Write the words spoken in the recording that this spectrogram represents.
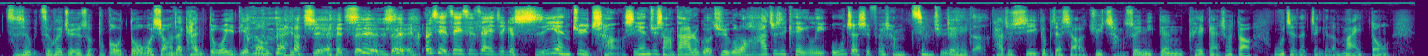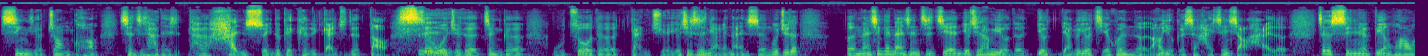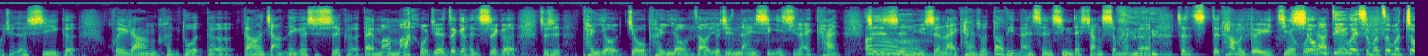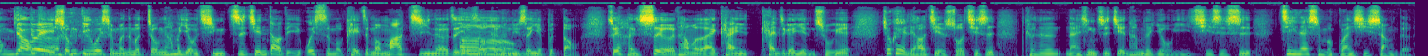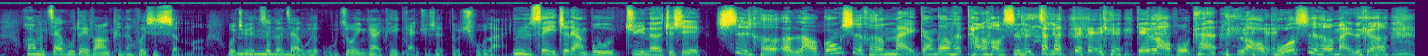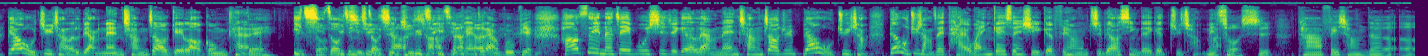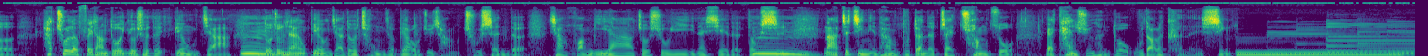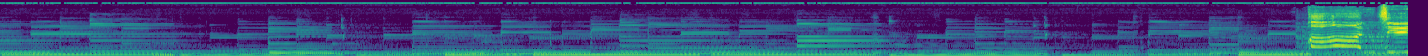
只是只会觉得说不够多，我希望再看多一点那种感觉。是对对对是，而且这次在这个实验剧场，实验剧场大家如果去过的话，它就是可以离舞者是非常近距离的。它就是一个比较小的剧场，所以你更可以感受到舞者的整个的脉动、心理的状况，甚至他的他的汗水都可以可能感觉得到。所以我觉得整个舞作的感觉，尤其是两个男生，我觉得。呃，男生跟男生之间，尤其他们有的又两个又结婚了，然后有个是还生小孩了。这个十年的变化，我觉得是一个会让很多的刚刚讲那个是适合带妈妈，我觉得这个很适合就是朋友揪朋友，你知道，尤其是男性一起来看，甚至是女生来看，说到底男生心里在想什么呢？这对他们对于结婚、啊、兄弟为什么这么重要？对，兄弟为什么那么重要？他们友情之间到底为什么可以这么麻吉呢？这有时候可能女生也不懂，所以很适合他们来看看这个演出，因为就可以了解说，其实。可能男性之间他们的友谊其实是建立在什么关系上的，或他们在乎对方可能会是什么？我觉得这个在我的五作应该可以感觉得出来。嗯，所以这两部剧呢，就是适合呃老公适合买刚刚的唐老师的剧，对，给给老婆看；老婆适合买这个标舞剧场的两男长照给老公看。对。一起走进剧场，一起，一起看这两部片。好，所以呢，这一部是这个两难长照，就是标舞剧场。标舞剧场在台湾应该算是一个非常指标性的一个剧场。没错，是它非常的呃，它出了非常多优秀的编舞家，嗯、很多中山编舞家都从这标舞剧场出身的，像黄奕啊、周书毅那些的都是。嗯、那这几年他们不断的在创作，在探寻很多舞蹈的可能性。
